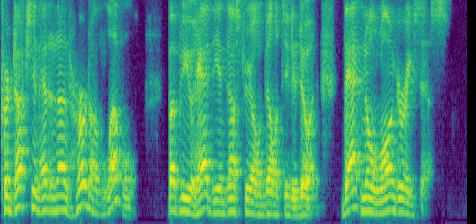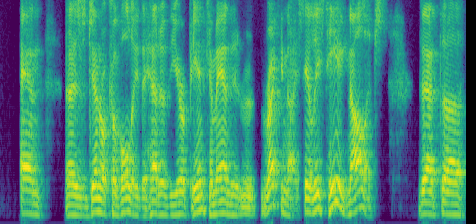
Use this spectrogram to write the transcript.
production at an unheard of level, but you had the industrial ability to do it. That no longer exists. And as General Cavoli, the head of the European Command, recognized, at least he acknowledged that uh,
